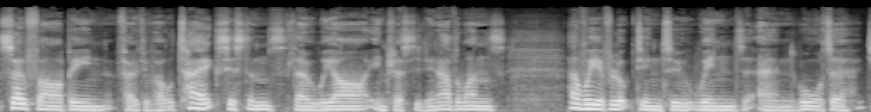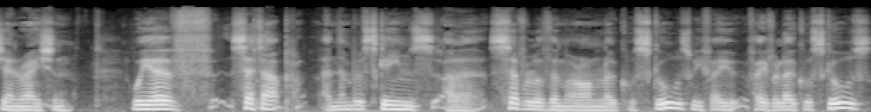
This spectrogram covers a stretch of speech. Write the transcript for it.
so far been photovoltaic systems, though we are interested in other ones. And we have looked into wind and water generation We have set up a number of schemes. Uh, several of them are on local schools. We fa- favour local schools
